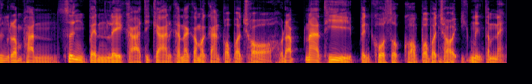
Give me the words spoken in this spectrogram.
พึงรำพันธ์ซึ่งเป็นเลขาธิการคณะกรรมการปปช รับหน้าที่เป็นโฆษกของปปชอีกหนึ่งตำแหน่ง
